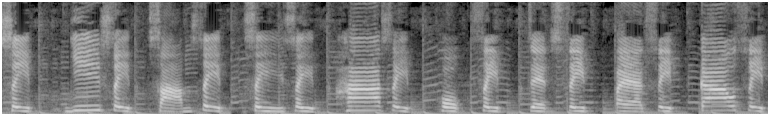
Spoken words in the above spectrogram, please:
10 20 30 40 50 60 70 80 90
